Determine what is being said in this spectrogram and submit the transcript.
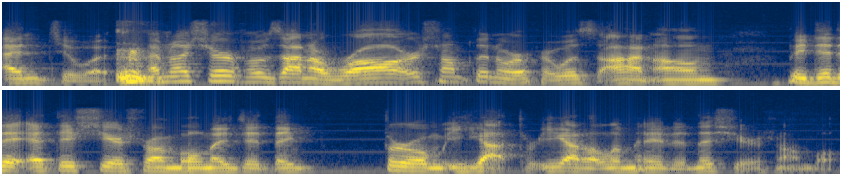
end to it. I'm not sure if it was on a Raw or something, or if it was on um. They did it at this year's Rumble. And they did. They threw him. He got he got eliminated in this year's Rumble.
